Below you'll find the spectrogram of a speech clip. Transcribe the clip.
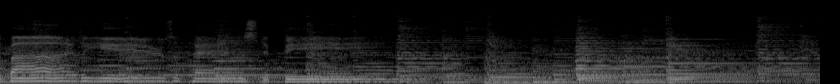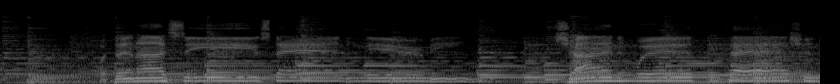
By the years of past defeat. But then I see you standing near me, shining with compassion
